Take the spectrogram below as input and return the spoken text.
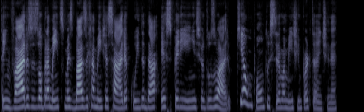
Tem vários desdobramentos, mas basicamente essa área cuida da experiência do usuário, que é um ponto extremamente importante, né?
